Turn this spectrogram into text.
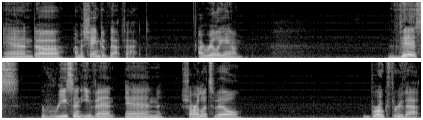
and uh, I'm ashamed of that fact. I really am this recent event in Charlottesville broke through that.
